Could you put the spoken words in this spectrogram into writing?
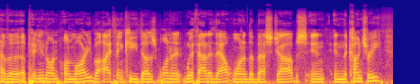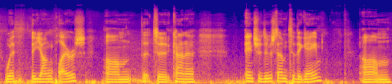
have an opinion on, on Marty, but I think he does one of, without a doubt one of the best jobs in, in the country with the young players um, that, to kind of introduce them to the game. Um,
